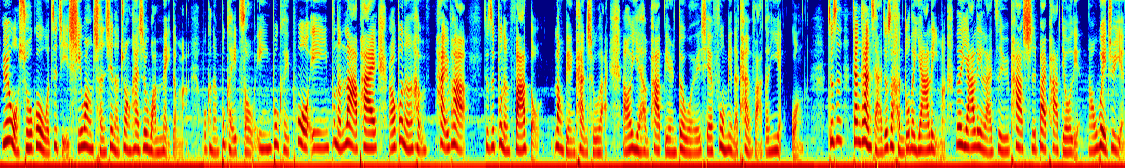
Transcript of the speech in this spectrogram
因为我说过我自己希望呈现的状态是完美的嘛，我可能不可以走音，不可以破音，不能落拍，然后不能很害怕，就是不能发抖，让别人看出来，然后也很怕别人对我有一些负面的看法跟眼光。就是这样看起来，就是很多的压力嘛。那个压力来自于怕失败、怕丢脸，然后畏惧眼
